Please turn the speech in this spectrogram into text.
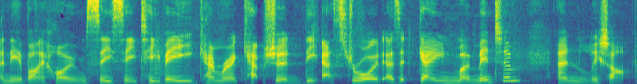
A nearby home CCTV camera captured the asteroid as it gained momentum and lit up.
